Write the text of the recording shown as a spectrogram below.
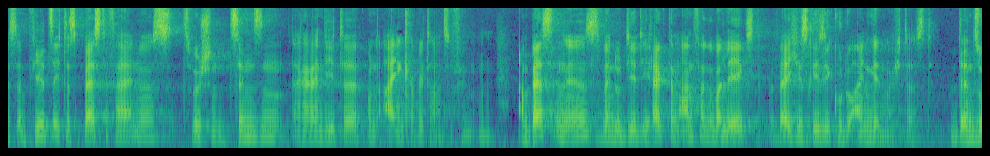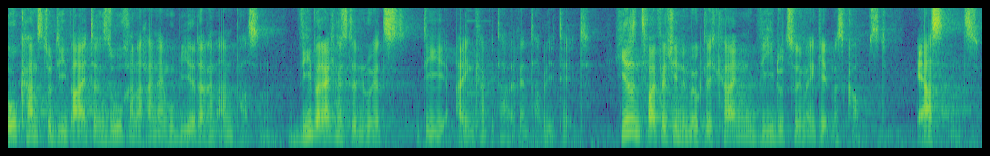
Es empfiehlt sich, das beste Verhältnis zwischen Zinsen, Rendite und Eigenkapital zu finden. Am besten ist, wenn du dir direkt am Anfang überlegst, welches Risiko du eingehen möchtest. Denn so kannst du die weitere Suche nach einer Immobilie daran anpassen. Wie berechnest denn du jetzt die Eigenkapitalrentabilität? Hier sind zwei verschiedene Möglichkeiten, wie du zu dem Ergebnis kommst. Erstens,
